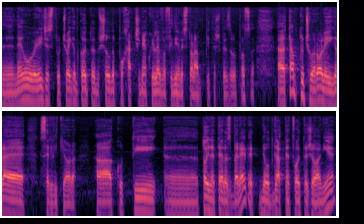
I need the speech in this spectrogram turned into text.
Е, Негово величество, човекът, който е дошъл да похарчи някой лев в един ресторант, питаш без за въпроса. Там ключова роля играе сервитьора. А, ако ти, а, той не те разбере, не, не отгадне твоите желания,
